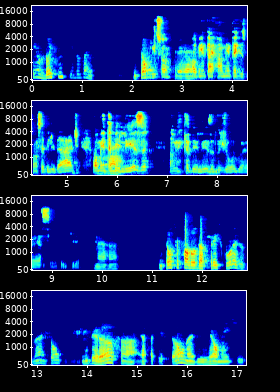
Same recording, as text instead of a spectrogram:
tem os dois sentidos aí. Então, isso é, aumenta, aumenta a responsabilidade, aumenta é, a beleza, aumenta a beleza do jogo, é assim. Porque... Uhum. Então, você falou das três coisas, né? Então, liderança, essa questão né, de realmente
